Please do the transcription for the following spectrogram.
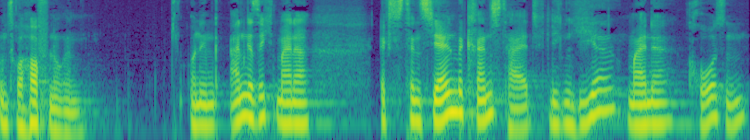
unsere Hoffnungen. Und im Angesicht meiner existenziellen Begrenztheit liegen hier meine großen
